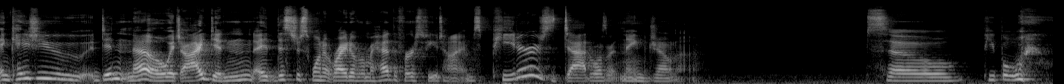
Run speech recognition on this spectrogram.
in case you didn't know, which I didn't, it, this just went right over my head the first few times. Peter's dad wasn't named Jonah. So people,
